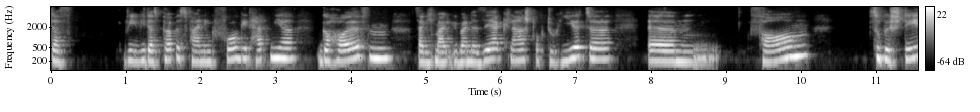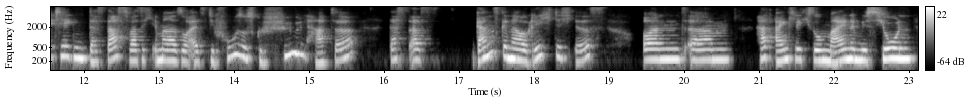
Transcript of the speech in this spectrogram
das, wie, wie das Purpose Finding vorgeht, hat mir geholfen, sage ich mal, über eine sehr klar strukturierte ähm, Form zu bestätigen, dass das, was ich immer so als diffuses Gefühl hatte, dass das ganz genau richtig ist und ähm, hat eigentlich so meine Mission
